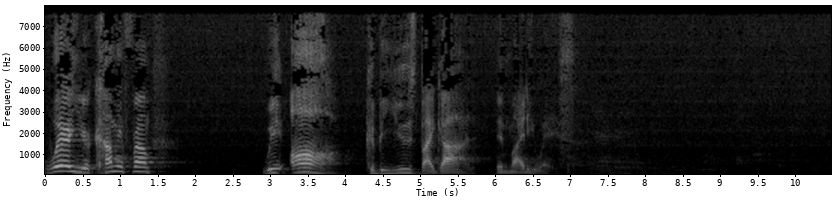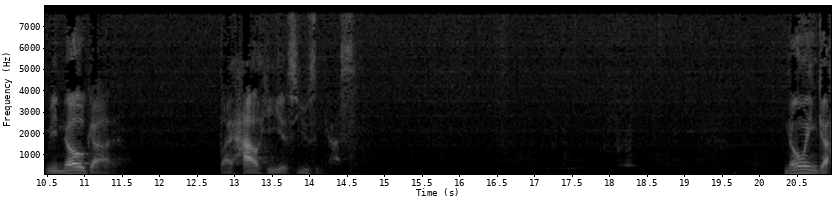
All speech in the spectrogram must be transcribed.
where you're coming from. We all could be used by God in mighty ways. We know God by how He is using us. Knowing God.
